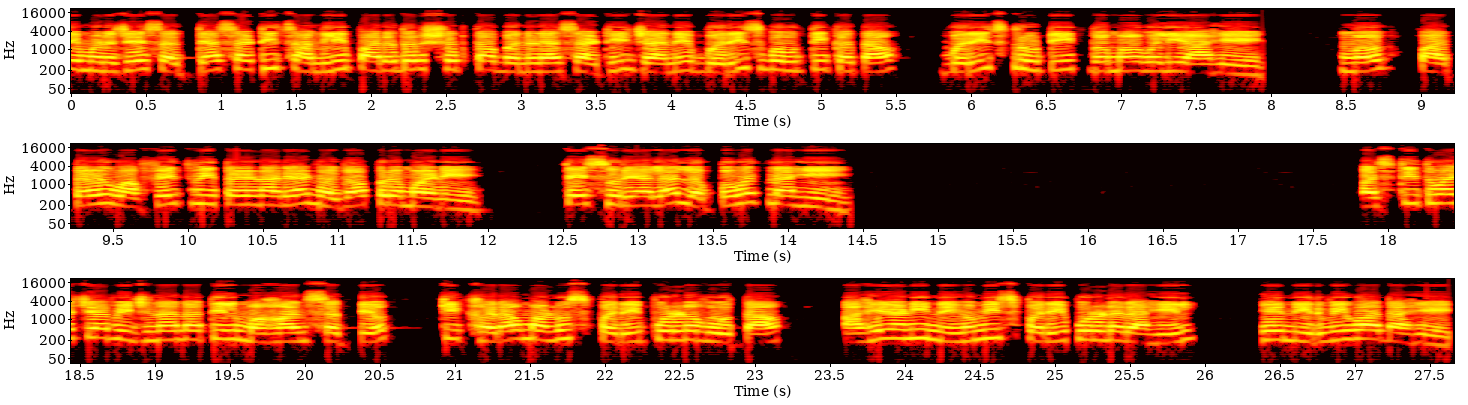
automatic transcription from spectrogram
ते म्हणजे सत्यासाठी चांगली पारदर्शकता बनण्यासाठी ज्याने बरीच भौतिकता बरीच त्रुटी गमावली आहे. मग पातळ वाफेत वितळणाऱ्या ढगाप्रमाणे ते सूर्याला लपवत नाही. अस्तित्वाच्या विज्ञानातील महान सत्य की खरा माणूस परिपूर्ण होता आहे आणि नेहमीच परिपूर्ण राहील हे निर्विवाद आहे.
